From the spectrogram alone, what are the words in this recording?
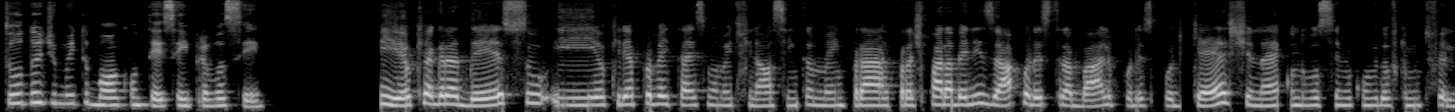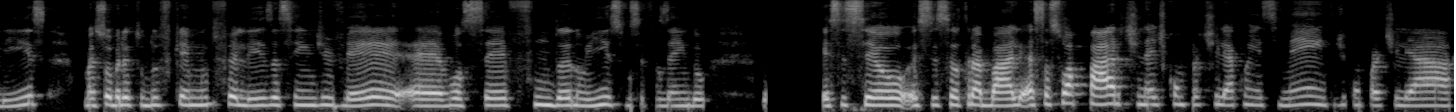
tudo de muito bom aconteça aí para você. E eu que agradeço, e eu queria aproveitar esse momento final, assim, também para te parabenizar por esse trabalho, por esse podcast, né? Quando você me convidou, fiquei muito feliz, mas, sobretudo, fiquei muito feliz, assim, de ver é, você fundando isso, você fazendo esse seu, esse seu trabalho, essa sua parte, né, de compartilhar conhecimento, de compartilhar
